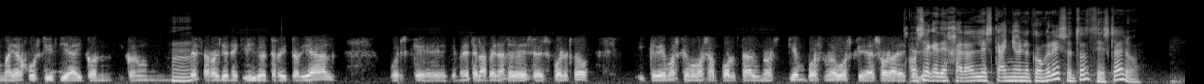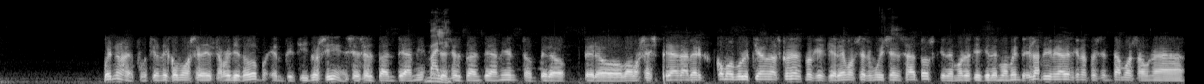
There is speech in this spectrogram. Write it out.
mayor justicia y con, un mm. desarrollo en equilibrio territorial, pues que, merece la pena hacer ese esfuerzo y creemos que vamos a aportar unos tiempos nuevos que ya es hora de... O sea que dejarán el escaño en el Congreso, entonces, claro. Bueno, en función de cómo se desarrolle todo, en principio sí, ese es el planteamiento, ese es el planteamiento, pero pero vamos a esperar a ver cómo evolucionan las cosas porque queremos ser muy sensatos, queremos decir que de momento es la primera vez que nos presentamos a una a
